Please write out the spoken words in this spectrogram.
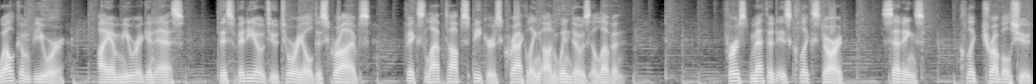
Welcome viewer, I am Murugan S. This video tutorial describes, fix laptop speakers crackling on Windows 11. First method is click Start, Settings, click Troubleshoot.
